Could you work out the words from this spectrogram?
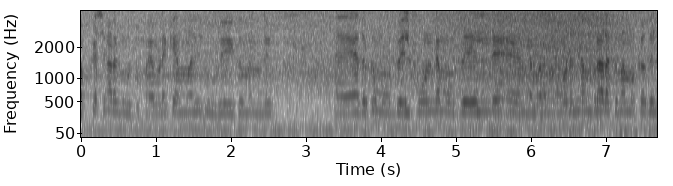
ലൊക്കേഷൻ അടക്കം കിട്ടും. എവിടെയൊക്കെ നമ്മൾ ഉപയോഗിക്കുന്നുണ്ട്. ഏതൊക്കെ മൊബൈൽ ഫോണിന്റെ മൊബൈലിന്റെ എന്താ പറയുക മോഡൽ നമ്പർ അടക്കം നമുക്കതിൽ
